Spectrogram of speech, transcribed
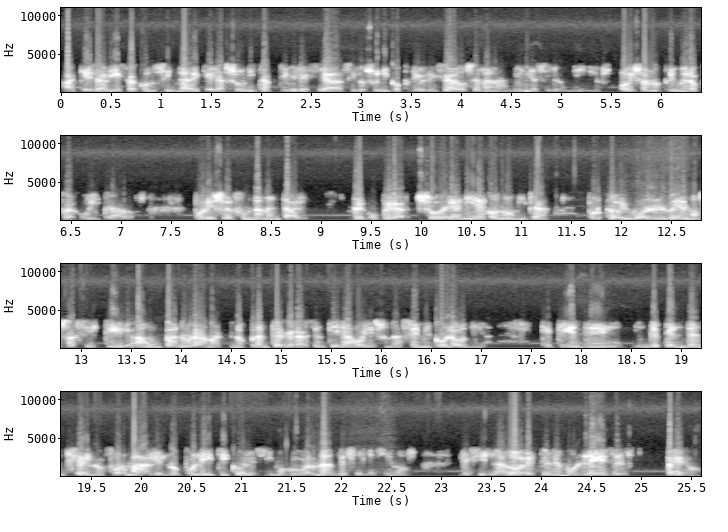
aquella vieja consigna de que las únicas privilegiadas y los únicos privilegiados eran las niñas y los niños. Hoy son los primeros perjudicados. Por eso es fundamental recuperar soberanía económica, porque hoy volvemos a asistir a un panorama que nos plantea que la Argentina hoy es una semicolonia, que tiene independencia en lo formal, en lo político, elegimos gobernantes, elegimos legisladores, tenemos leyes, pero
